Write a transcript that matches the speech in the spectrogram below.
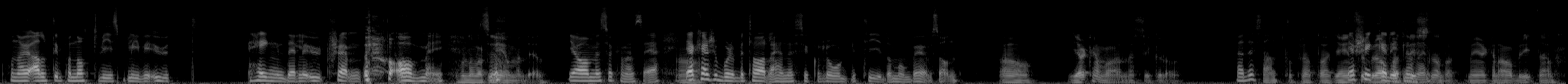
hon har ju alltid på något vis blivit uthängd eller utskämd av mig. Hon har varit Så- med om en del. Ja men så kan man säga. Ja. Jag kanske borde betala henne psykologtid om hon behöver sån. Ja. Jag kan vara en psykolog. Ja det är sant. Få prata. Jag är Jag inte bra på att nummer. lyssna dock, men jag kan avbryta en.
